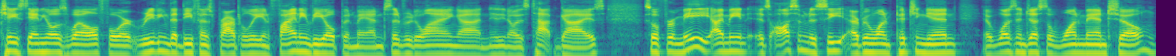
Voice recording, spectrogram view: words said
Chase Daniel as well for reading the defense properly and finding the open man instead of relying on you know his top guys. So for me, I mean, it's awesome to see everyone pitching in. It wasn't just a one man show.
